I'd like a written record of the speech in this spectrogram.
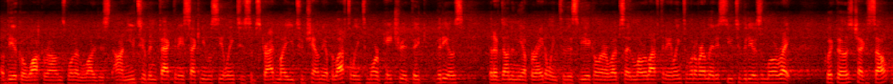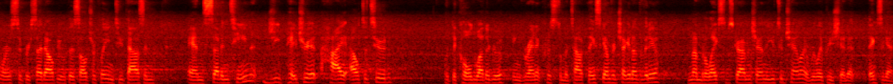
of vehicle walkarounds, one of the largest on YouTube. In fact, in a second, you will see a link to subscribe to my YouTube channel in the upper left, a link to more Patriot videos that I've done in the upper right, a link to this vehicle on our website in lower left, and a link to one of our latest YouTube videos in lower right. Click those, check us out. We're super excited to help you with this ultra clean 2017 Jeep Patriot high altitude with the cold weather group in granite crystal metallic. Thanks again for checking out the video. Remember to like, subscribe, and share on the YouTube channel. I really appreciate it. Thanks again.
